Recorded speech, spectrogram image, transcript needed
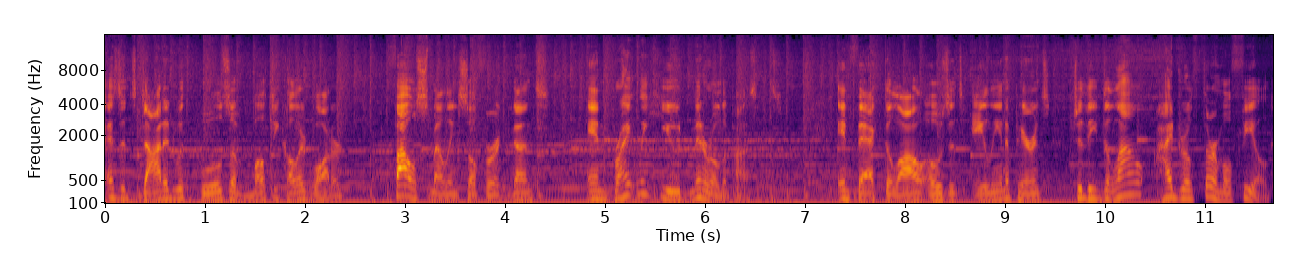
as it's dotted with pools of multicolored water, foul-smelling sulfuric vents, and brightly hued mineral deposits. In fact, Dallol owes its alien appearance to the Dallol hydrothermal field,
